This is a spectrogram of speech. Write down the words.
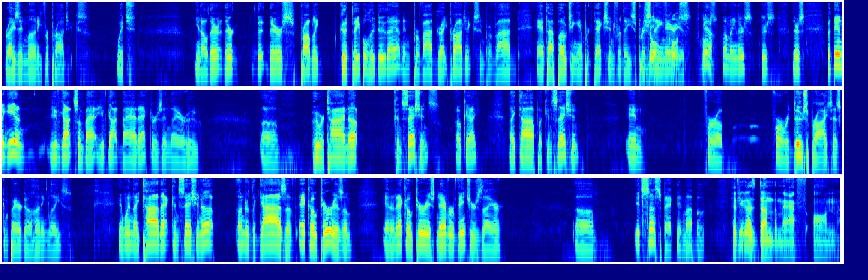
raising money for projects, which you know there there th- there's probably good people who do that and provide great projects and provide anti-poaching and protection for these pristine of areas. course, of course. Yeah, I mean there's there's there's but then again, you've got some bad you've got bad actors in there who um, who are tying up concessions, okay? They tie up a concession and for a for a reduced price as compared to a hunting lease. And when they tie that concession up under the guise of ecotourism, and an ecotourist never ventures there, uh, it's suspect in my book. Have you guys done the math on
